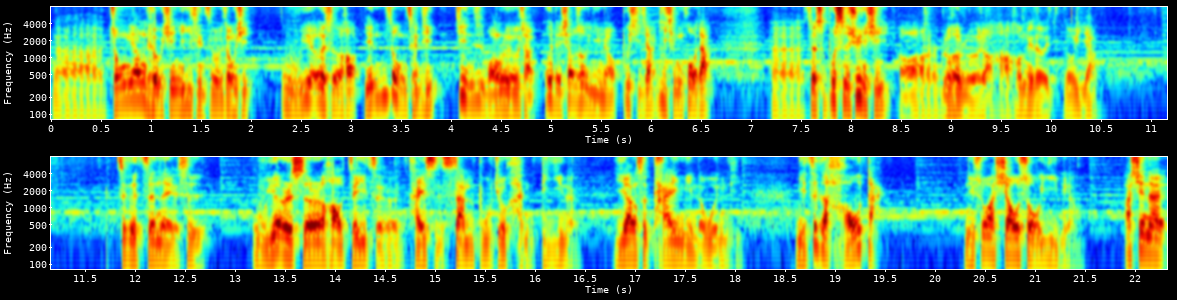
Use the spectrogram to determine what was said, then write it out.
那中央流行疫情指挥中心五月二十二号严重澄清，近日网络流传为了销售疫苗，不惜将疫情扩大。呃，这是不实讯息哦，如何如何说？好，后面都都一样。这个真的也是五月二十二号这一则开始散布就很低能，一样是 timing 的问题。你这个好歹，你说要销售疫苗啊，现在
